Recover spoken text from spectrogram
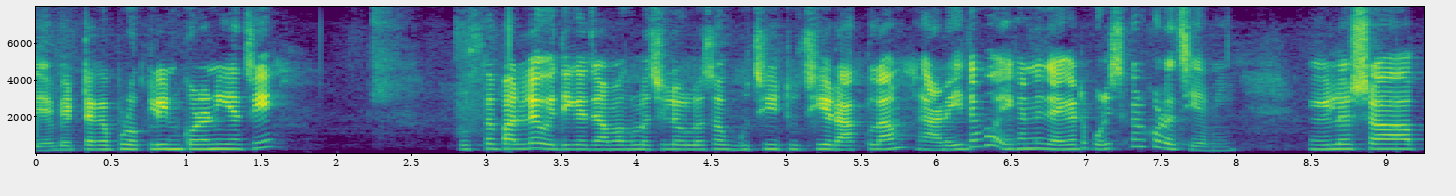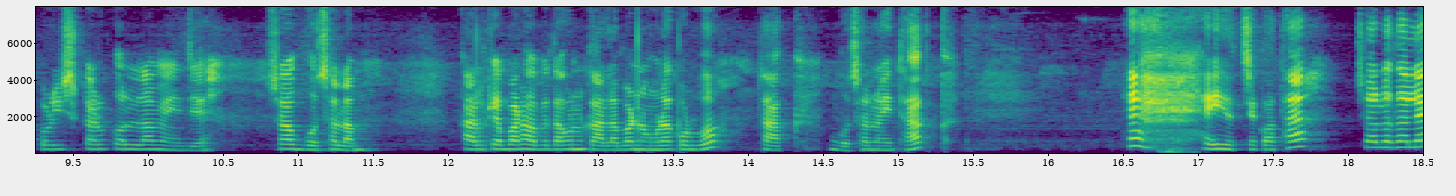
যে বেডটাকে পুরো ক্লিন করে নিয়েছি। বুঝতে পারলে ওইদিকে জামাগুলো ছিল, ওগুলো সব গুছিয়ে টুছিয়ে রাখলাম। আর এই দেখো, এখানে জায়গাটা পরিষ্কার করেছি আমি। এগুলো সব পরিষ্কার করলাম, এই যে সব গোছালাম। কালকে আবার হবে তখন কাল আবার নোংরা করব। থাক গোছানোই থাক। হ্যাঁ, এই হচ্ছে কথা। চলো তাহলে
